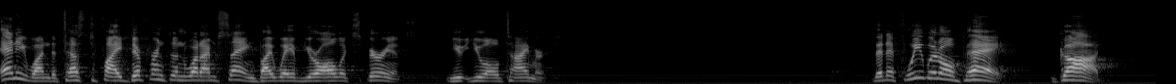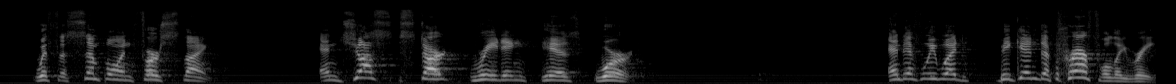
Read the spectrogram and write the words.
anyone to testify different than what I'm saying by way of your all experience, you, you old timers. That if we would obey God with the simple and first thing and just start reading His Word, and if we would begin to prayerfully read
